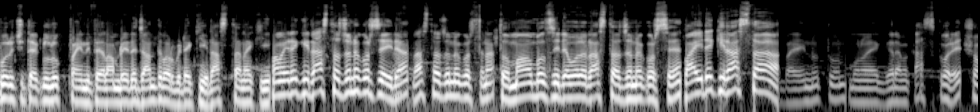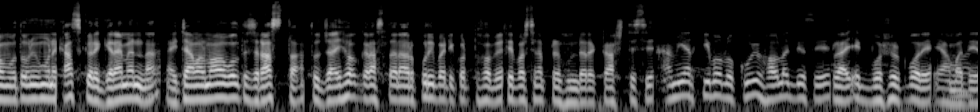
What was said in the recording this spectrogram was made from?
পরিচিত একটা লোক পাইনি, তাহলে আমরা এটা জানতে পারব এটা কি, রাস্তা নাকি? মামা, এটা কি রাস্তার জন্য করছে এটা? রাস্তার জন্য করছে না? তো মামা বলছে, এটা বলে রাস্তার জন্য করছে। ভাই এটা কি রাস্তা? ভাই, নতুন মনে হয় গ্রামে কাজ করে। সম্ভবত উনি মনে কাজ করে গ্রামের না। এটা আমার মামা বলতেছে রাস্তা। তো যাই হোক, রাস্তার আর পরিপাটি করতে হবে। দেখতে পারছেন আপনার হুন্ডার একটা আসতেছে। আমি আর কি বলব, খুবই ভালো লাগতেছে। প্রায় এক বছর পরে আমাদের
